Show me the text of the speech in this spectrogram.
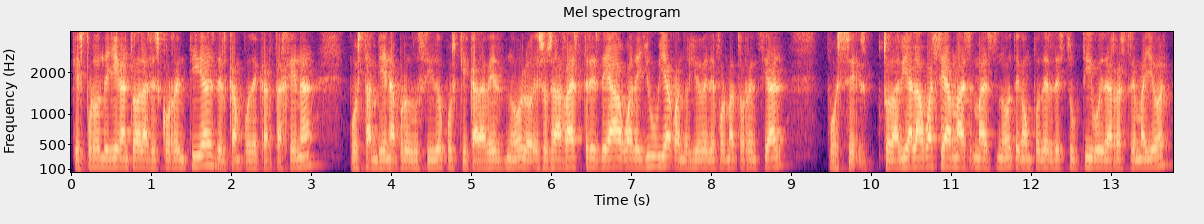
que es por donde llegan todas las escorrentías del campo de Cartagena, pues también ha producido pues, que cada vez ¿no? esos arrastres de agua, de lluvia, cuando llueve de forma torrencial, pues eh, todavía el agua sea más, más, ¿no? tenga un poder destructivo y de arrastre mayor,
